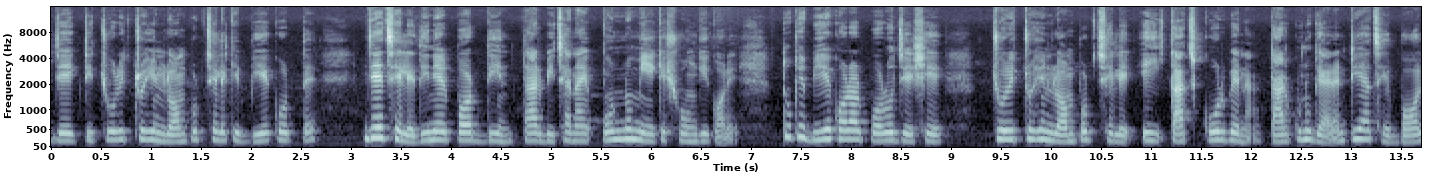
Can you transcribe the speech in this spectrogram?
যে একটি চরিত্রহীন লম্পট ছেলেকে বিয়ে করতে? যে ছেলে দিনের পর দিন তার বিছানায় অন্য মেয়েকে সঙ্গী করে, তোকে বিয়ে করার পরও যে সে চরিত্রহীন লম্পট ছেলে এই কাজ করবে না, তার কোনো গ্যারান্টি আছে? বল।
